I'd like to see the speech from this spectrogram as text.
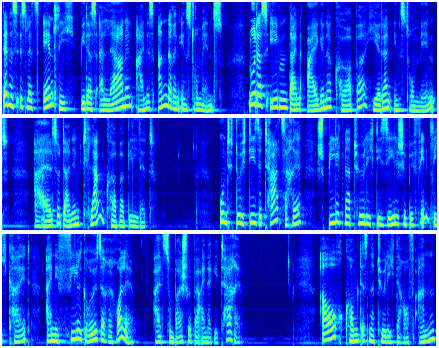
Denn es ist letztendlich wie das Erlernen eines anderen Instruments, nur dass eben dein eigener Körper hier dein Instrument, also deinen Klangkörper bildet. Und durch diese Tatsache spielt natürlich die seelische Befindlichkeit eine viel größere Rolle als zum Beispiel bei einer Gitarre. Auch kommt es natürlich darauf an,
